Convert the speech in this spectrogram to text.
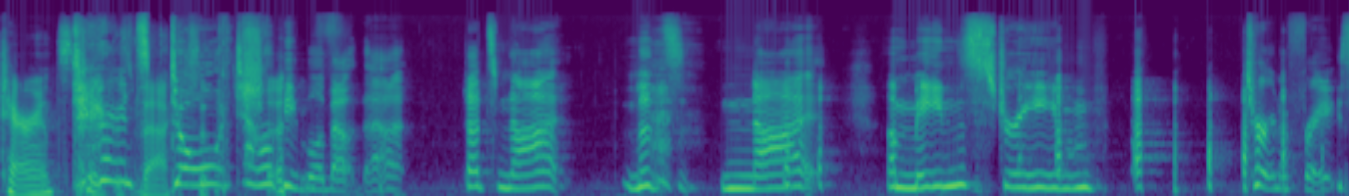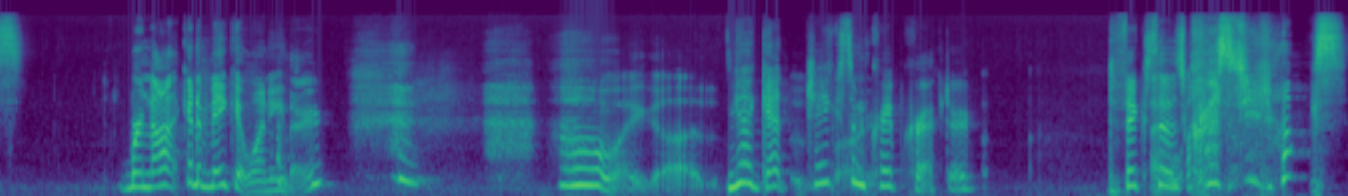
Terrence, take us parents, back don't tell show. people about that. That's not. That's not a mainstream turn of phrase. We're not gonna make it one either. Oh my god. Yeah, get Jake some crepe corrector to fix those crusty nuts.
